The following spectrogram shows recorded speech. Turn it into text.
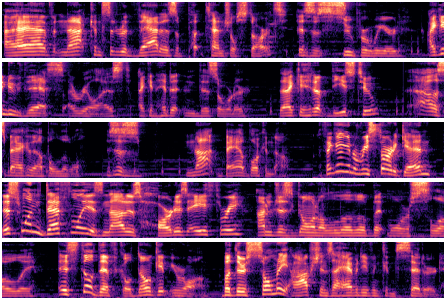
I have not considered that as a potential start. This is super weird. I can do this, I realized. I can hit it in this order. Then I can hit up these two. Ah, let's back it up a little. This is not bad looking though. I think I'm gonna restart again. This one definitely is not as hard as A3. I'm just going a little bit more slowly. It's still difficult, don't get me wrong. But there's so many options I haven't even considered.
